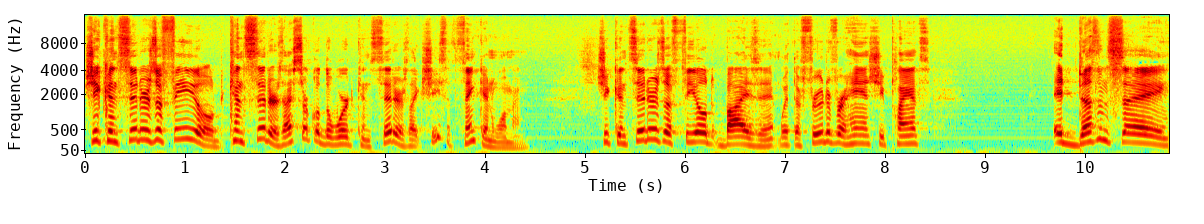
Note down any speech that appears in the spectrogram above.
She considers a field. Considers. I circled the word considers like she's a thinking woman. She considers a field, buys it. With the fruit of her hand, she plants. It doesn't say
